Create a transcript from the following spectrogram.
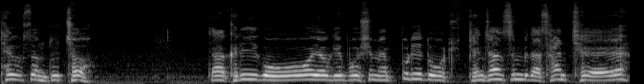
태극선 두 촉. 자 그리고 여기 보시면 뿌리도 괜찮습니다. 산채.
